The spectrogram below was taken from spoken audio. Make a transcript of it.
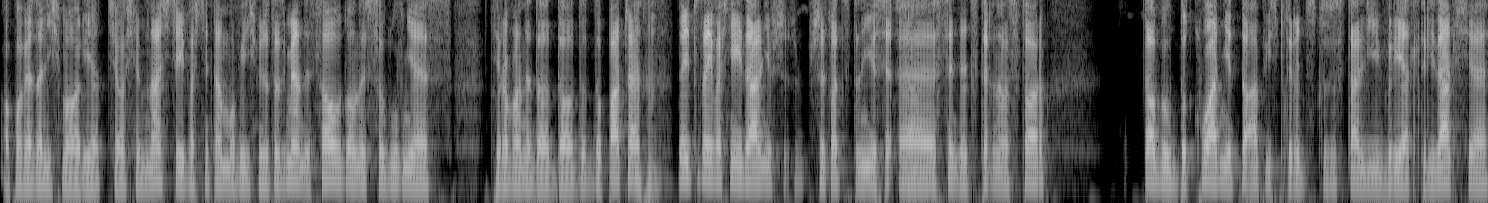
opowiadaliśmy o Reactie 18 i właśnie tam mówiliśmy, że te zmiany są, one są głównie skierowane do, do, do, do paczek. Mhm. No i tutaj właśnie idealnie przy, przykład ten Use e, Send External Store to był dokładnie to API, z którego skorzystali w React Reduxie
